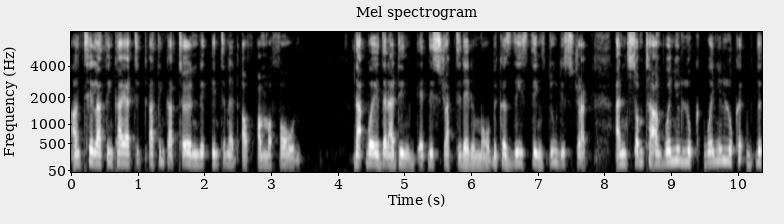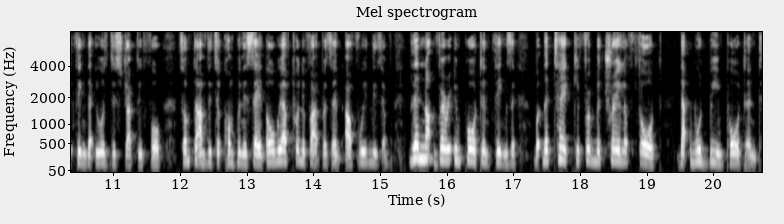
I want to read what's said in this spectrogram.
until I think I had to I think I turned the internet off on my phone. That way that I didn't get distracted anymore because these things do distract. And sometimes when you look when you look at the thing that you was distracted for sometimes it's a company saying oh we have 25% off with this. They're not very important things but they take you from the trail of thought that would be important.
